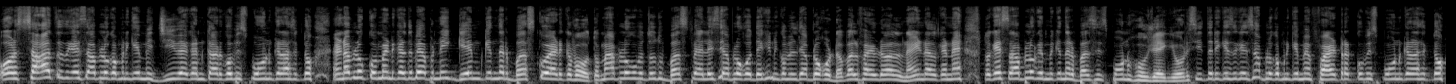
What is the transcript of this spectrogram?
और साथ कैसे आप लोग अपने गेम में जी वैगन कार को भी स्पोन करा सकते हो। एंड आप लोग कमेंट करते भाई, अपने गेम के अंदर बस को ऐड करवाओ। तो मैं आप लोगों को बता दूँ बस पहले से आप लोग को देखने को मिलती है। आप लोग को डबल फाइव डबल नाइन डाल करना है। तो कैसे आप लोग गेम के अंदर बस स्पोन हो जाएगी। और इसी तरीके से कैसे आप लोग अपने गेम में फायर ट्रक को भी स्पोन करा सकते हो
